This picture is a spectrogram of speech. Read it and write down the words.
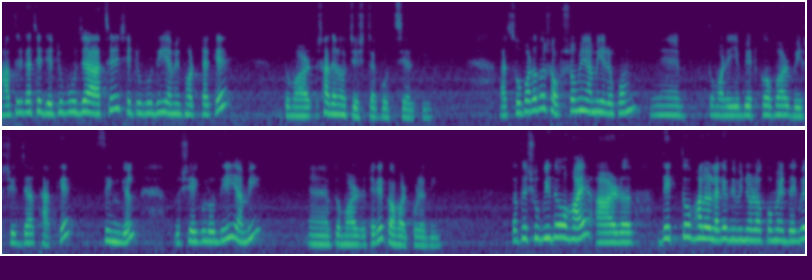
হাতের কাছে যেটুকু যা আছে সেটুকু দিয়েই আমি ঘরটাকে তোমার সাজানোর চেষ্টা করছি আর কি। আর সোফাটা তো সবসময় আমি এরকম তোমার এই বেড কভার বেডশিট যা থাকে সিঙ্গেল তো সেগুলো দিয়েই আমি তোমার এটাকে কভার করে দিই। তাতে সুবিধেও হয় আর দেখতেও ভালো লাগে, বিভিন্ন রকমের দেখবে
